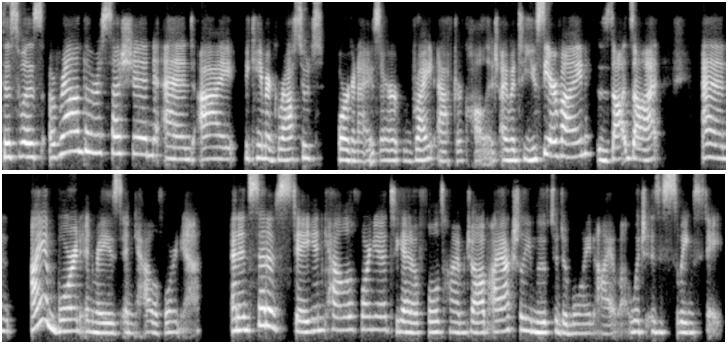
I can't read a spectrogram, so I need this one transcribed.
this was around the recession, and I became a grassroots organizer right after college. I went to UC Irvine, Zot Zot, and I am born and raised in California. And instead of staying in California to get a full time job, I actually moved to Des Moines, Iowa, which is a swing state.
